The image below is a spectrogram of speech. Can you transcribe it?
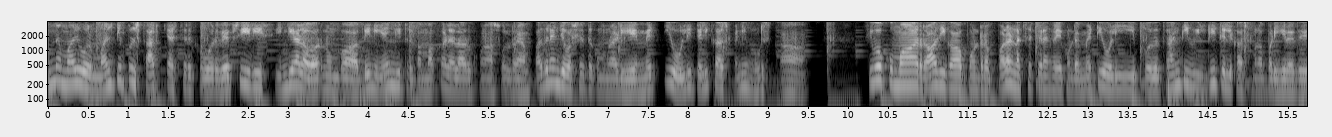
இந்த மாதிரி ஒரு மல்டிபிள் ஸ்டார் கேஸ்ட் இருக்க ஒரு வெப் சீரிஸ் இந்தியாவில் வரணும்பா அப்படின்னு ஏங்கிட்டு இருக்க மக்கள் எல்லாருக்கும் நான் சொல்கிறேன் பதினஞ்சு வருஷத்துக்கு முன்னாடியே மெட்டி ஒளி டெலிகாஸ்ட் பண்ணி முடிச்சுட்டான். சிவகுமார் ராதிகா போன்ற பல நட்சத்திரங்களை கொண்ட மெட்டி ஒளி இப்போது சன் டிவியில் ரீடெலிகாஸ்ட் பண்ணப்படுகிறது.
